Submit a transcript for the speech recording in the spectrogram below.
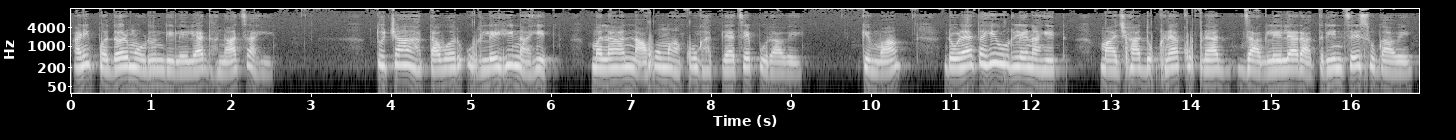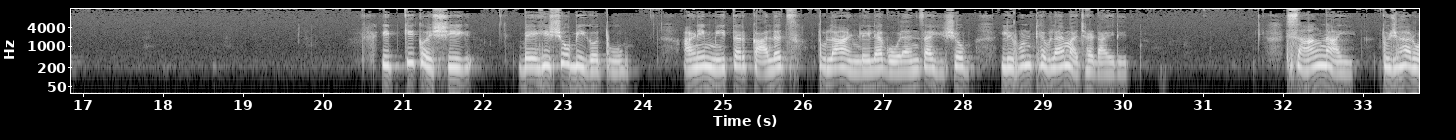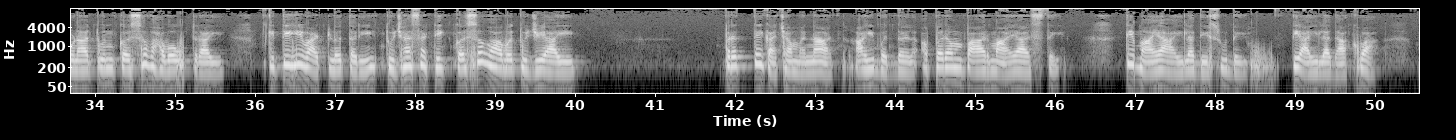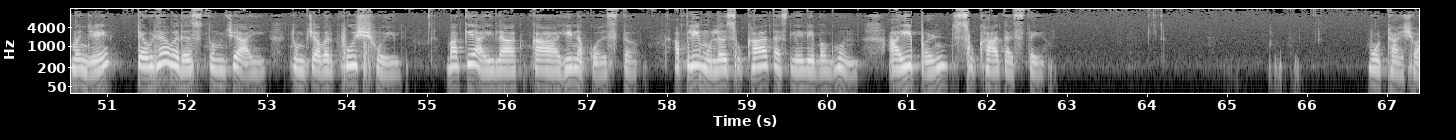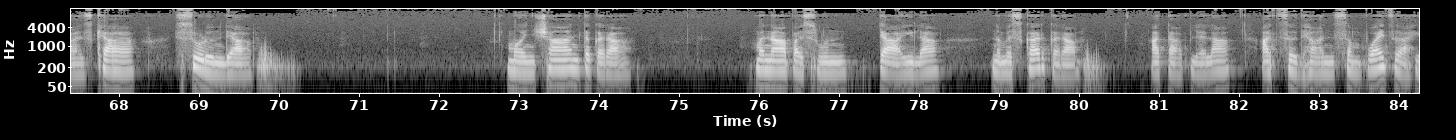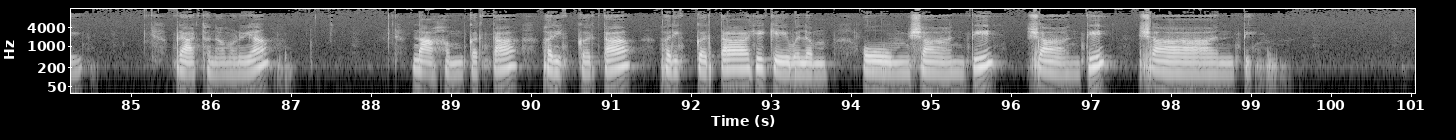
आणि पदर मोडून दिलेल्या धनाचाही. तुझ्या हातावर उरलेही नाहीत. मला नाहू माकू घातल्याचे पुरावे. किंवा डोळ्यातही उरले नाहीत. माझ्या दुखण्या खुपण्यात जागलेल्या रात्रींचे सुगावे. इतकी कशी बेहिशोबी ग तू. आणि मी तर कालच तुला आणलेल्या गोळ्यांचा हिशोब लिहून ठेवलाय माझ्या डायरीत. सांग नाही तुझ्या ऋणातून कसं व्हावं उतराई? कितीही वाटलं तरी तुझ्यासाठी कसं व्हावं तुझी आई? प्रत्येकाच्या मनात आईबद्दल अपरंपार माया असते. ती माया आईला दिसू दे. ती आईला दाखवा. म्हणजे तेवढ्यावरच तुमची आई तुमच्यावर खुश होईल. बाकी आईला काही नको असतं. आपली मुलं सुखात असलेली बघून आई पण सुखात असते. मोठा श्वास घ्या सोडून द्या. मन शांत करा. मनापासून त्या आईला नमस्कार करा. आता आपल्याला आजचं ध्यान संपवायचं आहे. प्रार्थना म्हणूया. नाहम करता हरिक करता हरिक करता हि केवलम. ओम शांती. शांती शांती.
